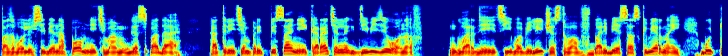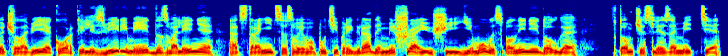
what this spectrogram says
Позволю себе напомнить вам, господа, о третьем предписании карательных дивизионов. Гвардеец Его Величества в борьбе со скверной, будь то человек, орк или зверь, имеет дозволение отстранить со своего пути преграды, мешающие ему в исполнении долга, в том числе, заметьте,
